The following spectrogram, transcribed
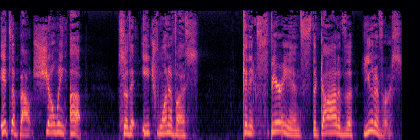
It's about showing up so that each one of us can experience the God of the universe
